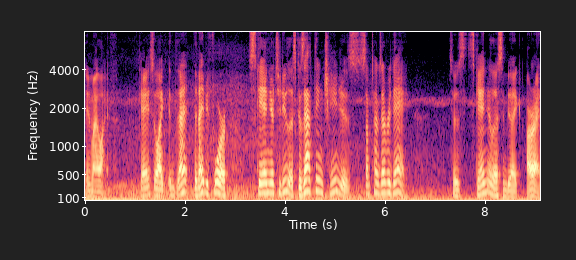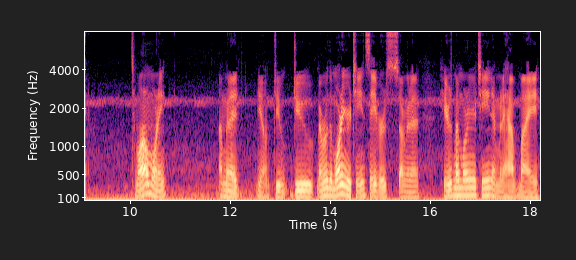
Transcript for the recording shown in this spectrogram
in my life. Okay, so like the night, before, scan your to do list because that thing changes sometimes every day. So scan your list and be like, all right, tomorrow morning, I'm gonna, you know, do do remember the morning routine savers. So I'm gonna here's my morning routine. I'm going to have my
